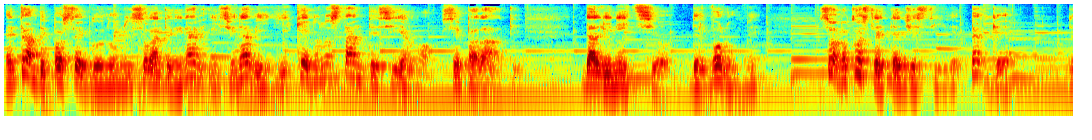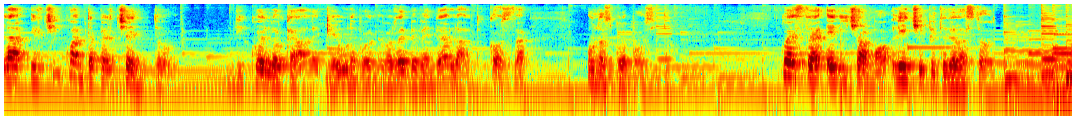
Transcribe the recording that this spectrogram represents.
Entrambi posseggono un ristorante nav- sui Navigli che nonostante siano separati dall'inizio del volume sono costretti a gestire perché la, il 50% di quel locale che uno vorrebbe vendere all'altro costa uno sproposito. Questo è diciamo l'incipit della storia.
